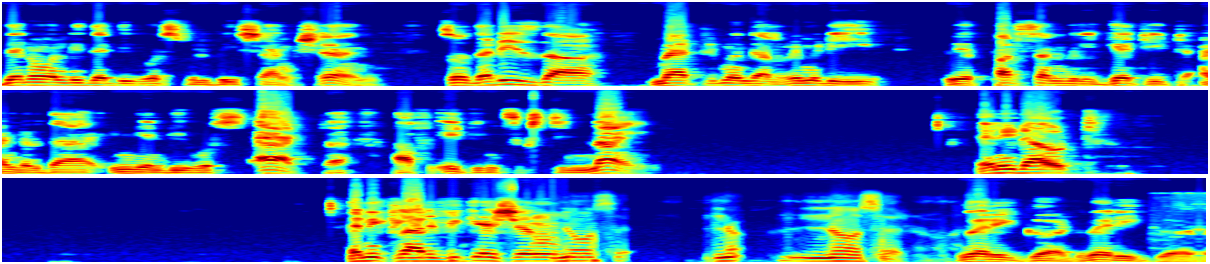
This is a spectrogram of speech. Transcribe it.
then only the divorce will be sanctioned so that is the matrimonial remedy a person will get it under the indian divorce act of 1869 any doubt any clarification No, sir. No, no, sir. Very good, very good.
